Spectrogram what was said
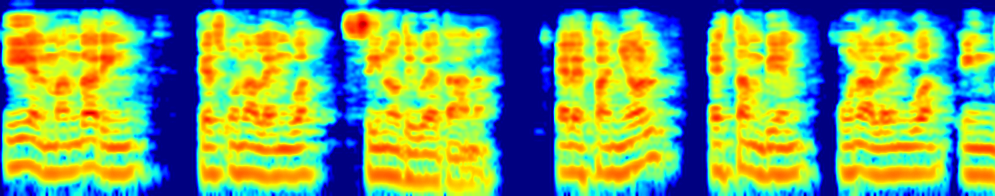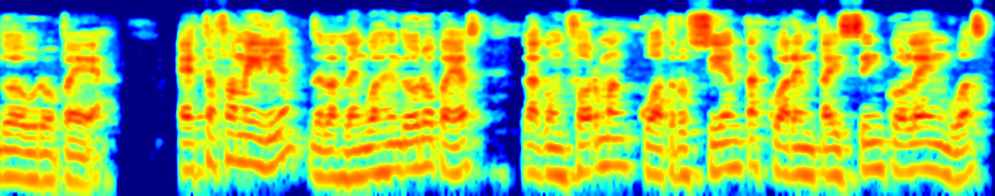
y el mandarín, que es una lengua sino-tibetana. El español es también una lengua indoeuropea. Esta familia de las lenguas indoeuropeas la conforman 445 lenguas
